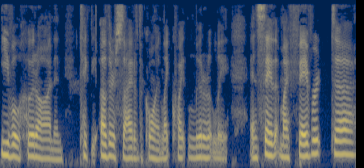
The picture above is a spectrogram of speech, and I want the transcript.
evil hood on and take the other side of the coin, like quite literally, and say that my favorite uh,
